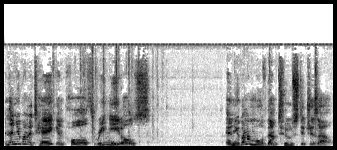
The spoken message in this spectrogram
And then you're going to take and pull three needles and you're going to move them two stitches out.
